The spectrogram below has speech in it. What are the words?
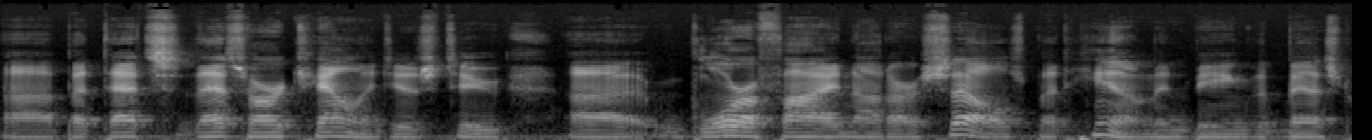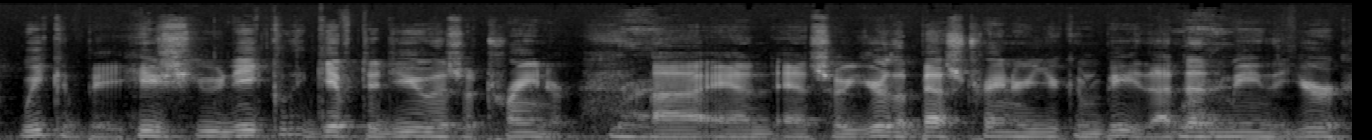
Uh, but that's that's our challenge is to uh, glorify not ourselves but Him in being the best we can be. He's uniquely gifted you as a trainer, right. uh, and and so you're the best trainer you can be. That doesn't right. mean that you're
